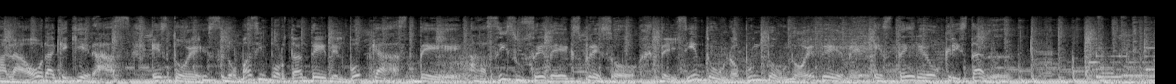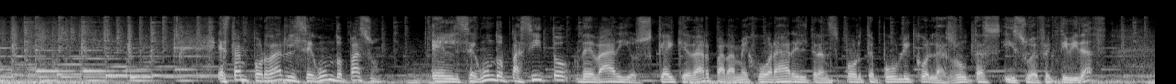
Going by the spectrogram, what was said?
a la hora que quieras. Esto es lo más importante en el podcast de Así sucede expreso del 101.1 FM Estéreo Cristal. Están por dar el segundo paso, el segundo pasito de varios que hay que dar para mejorar el transporte público, las rutas y su efectividad,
